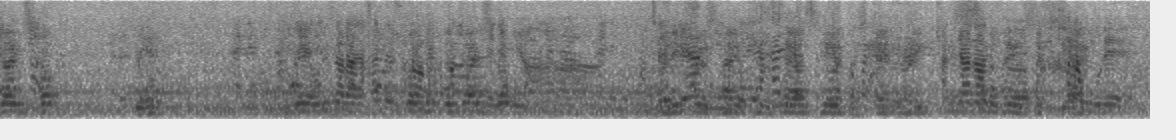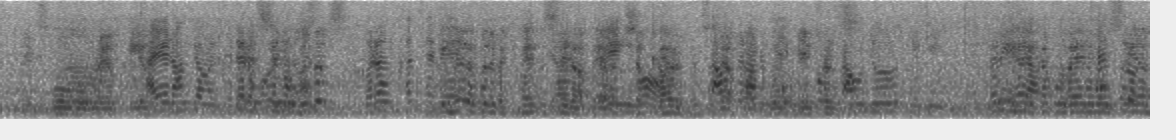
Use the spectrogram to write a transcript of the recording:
Then we'll come 이게. 우리나라의 한려수라고 똑같은 개념이야. 저희 here 한려수도 this 똑같은 잔잔한 그 1768, 물에. 자연 환경을 그대로 보여주는. 그런 We had a 컨셉의 bit of a camp set up out at 여행이고 사운드라는 게 밀봉. 사운드 여기 And he had a couple of animals here.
